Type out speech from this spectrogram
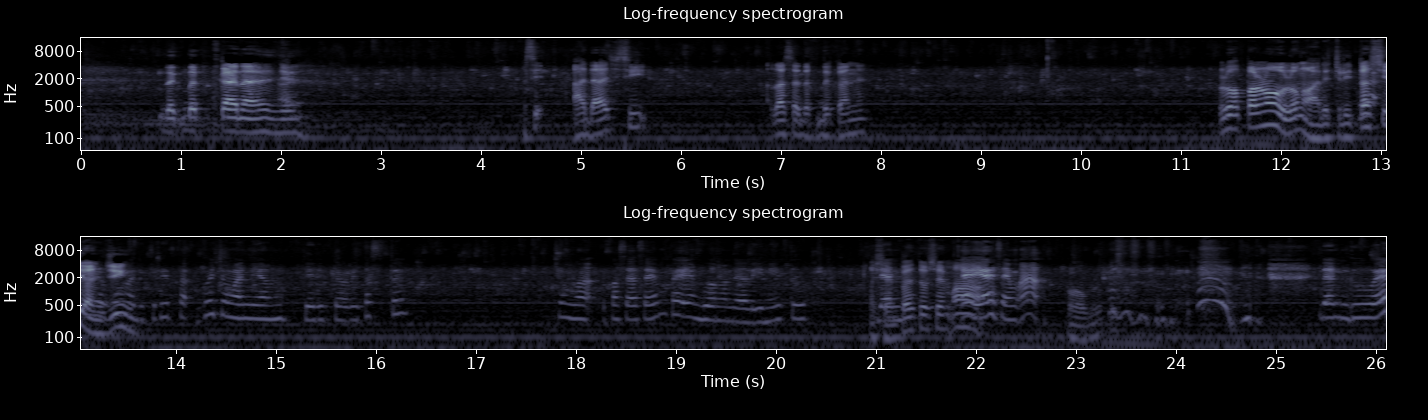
deg-degan aja pasti ada aja sih rasa deg-degannya lu apa lu lu nggak ada cerita Nggak, sih iya, anjing gue cuman yang jadi prioritas tuh cuma pas SMP yang gue ngendaliin itu. SMP tuh SMA eh ya SMA oh belum. Dan gue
